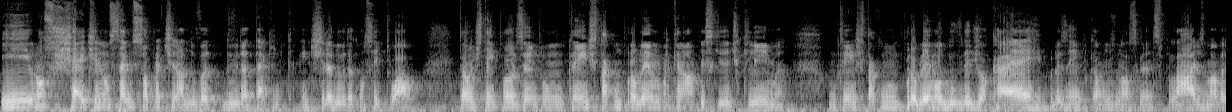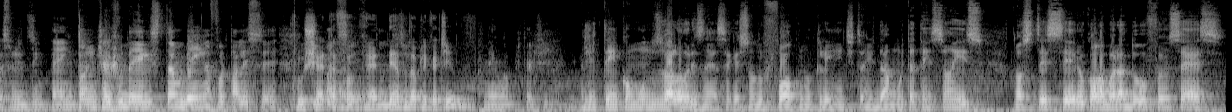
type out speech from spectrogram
E o nosso chat ele não serve só para tirar dúvida, dúvida técnica, a gente tira dúvida conceitual. Então a gente tem, por exemplo, um cliente que está com um problema para criar uma pesquisa de clima, um cliente que está com um problema ou dúvida de OKR, por exemplo, que é um dos nossos grandes pilares, uma avaliação de desempenho. Então a gente ajuda eles também a fortalecer O chat tá é dentro do aplicativo? nenhum aplicativo. A gente tem como um dos valores, né, essa questão do foco no cliente. Então a gente dá muita atenção a isso. Nosso terceiro colaborador foi um CS.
